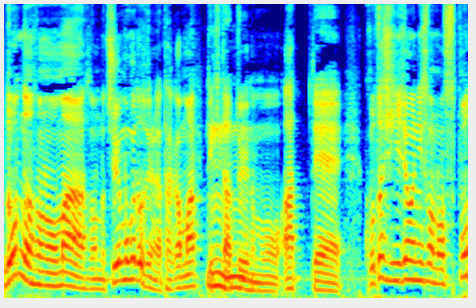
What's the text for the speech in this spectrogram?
どんどんその、まあ、その注目度というのが高まってきたというのもあって、今年非常にそのスポッ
